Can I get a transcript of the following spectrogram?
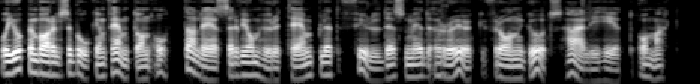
Och i Uppenbarelseboken 15.8 läser vi om hur templet fylldes med rök från Guds härlighet och makt.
